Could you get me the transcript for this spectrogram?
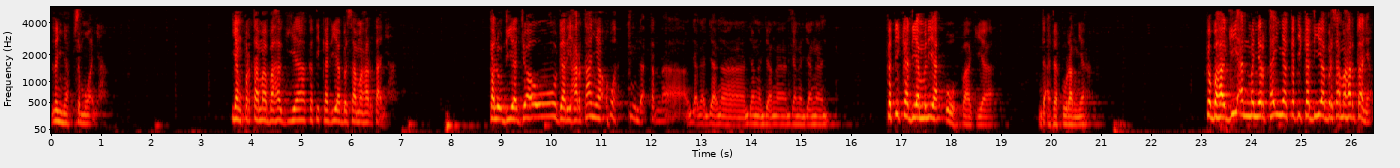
lenyap semuanya. Yang pertama bahagia ketika dia bersama hartanya kalau dia jauh dari hartanya wah itu tidak tenang jangan-jangan jangan-jangan jangan-jangan Ketika dia melihat, oh bahagia, tidak ada kurangnya. Kebahagiaan menyertainya ketika dia bersama hartanya.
